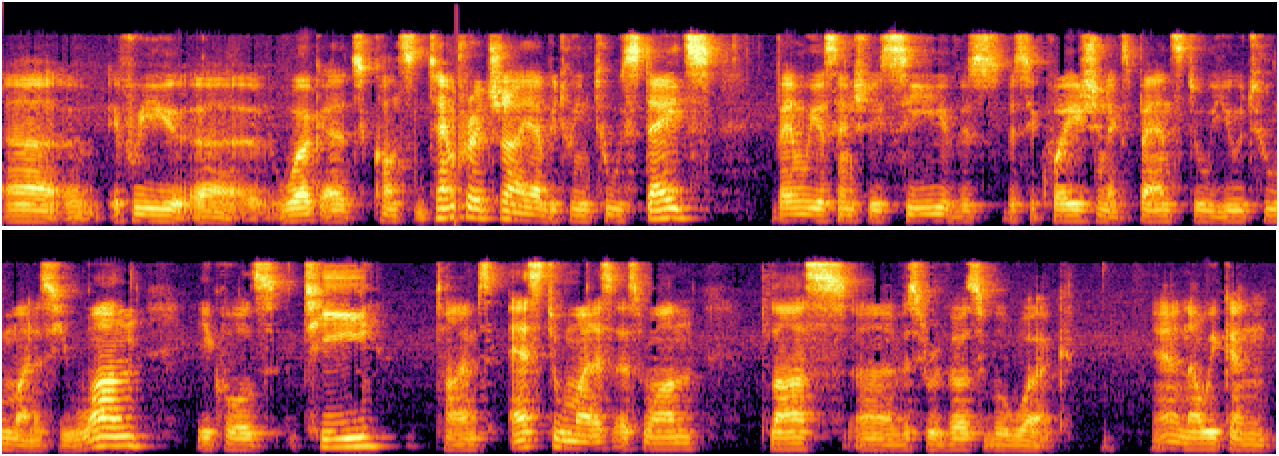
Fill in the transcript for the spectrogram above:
Uh, if we uh, work at constant temperature, yeah, between two states, then we essentially see this, this equation expands to U2 minus U1 equals T times S2 minus S1 plus uh, this reversible work. Yeah, now we can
